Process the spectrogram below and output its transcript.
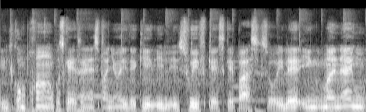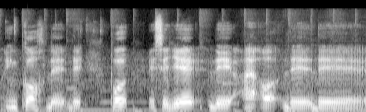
il comprend, parce que c'est en espagnol, il dit qu'il il suit ce qui passe. So, il est maintenant un, un corps de, de, pour essayer de, de, de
